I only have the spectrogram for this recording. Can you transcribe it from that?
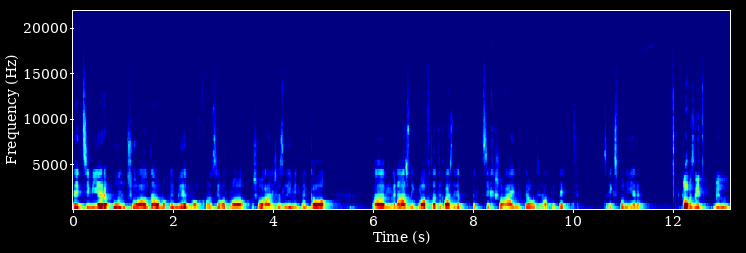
dezimieren und schon halt auch mal ein bisschen müde machen. Also sie halt mal schon eigentlich ans Limit gehen müssen. ähm, Wenn er es nicht gemacht hat, ich weiß nicht, ob, ob sich schon einer getraut hat, dort zu exponieren. Ich glaube es nicht, weil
